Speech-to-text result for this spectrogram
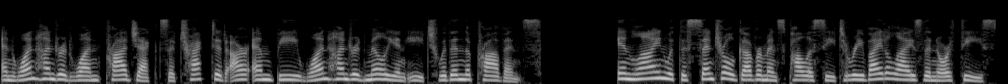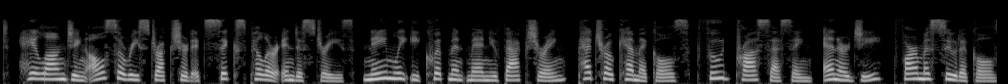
and 101 projects attracted RMB 100 million each within the province. In line with the central government's policy to revitalize the Northeast, Heilongjiang also restructured its six-pillar industries, namely equipment manufacturing, petrochemicals, food processing, energy, pharmaceuticals,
